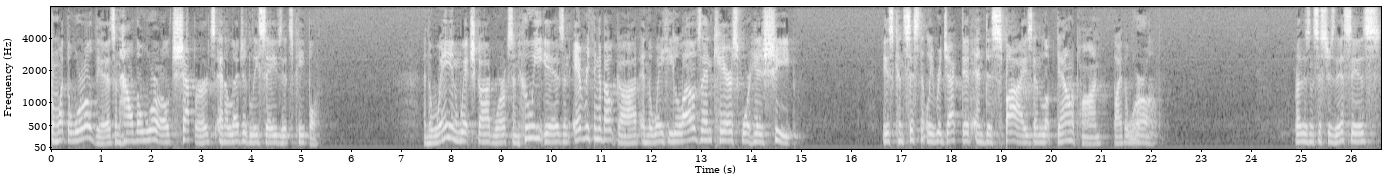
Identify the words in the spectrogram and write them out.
from what the world is and how the world shepherds and allegedly saves its people. and the way in which God works and who He is and everything about God and the way He loves and cares for His sheep is consistently rejected and despised and looked down upon by the world. Brothers and sisters, this is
